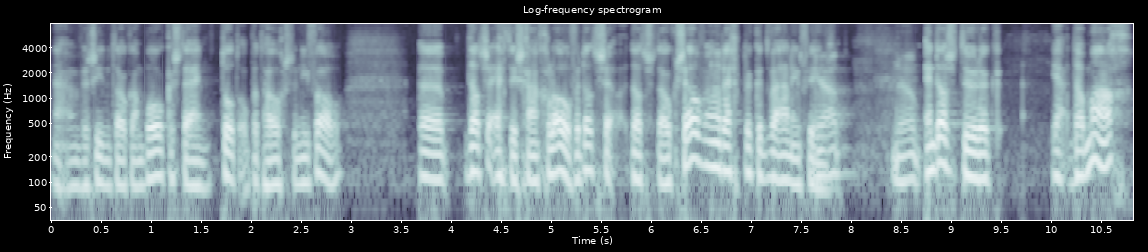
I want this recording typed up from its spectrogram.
Nou, we zien het ook aan Bolkestein tot op het hoogste niveau. Uh, dat ze echt is gaan geloven dat ze, dat ze het ook zelf een rechtelijke dwaling vindt. Ja. ja. En dat is natuurlijk, ja, dat mag.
